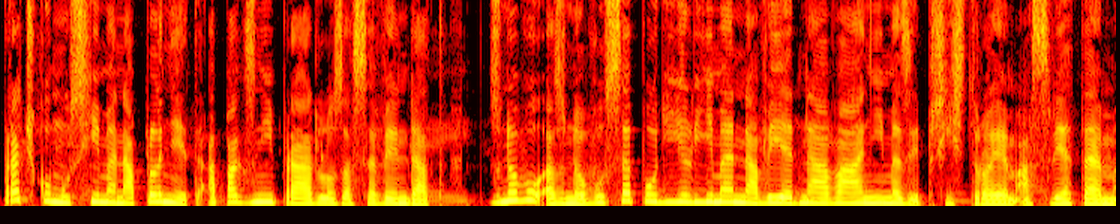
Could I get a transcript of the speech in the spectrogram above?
Pračku musíme naplnit a pak z ní prádlo zase vyndat. Znovu a znovu se podílíme na vyjednávání mezi přístrojem a světem.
